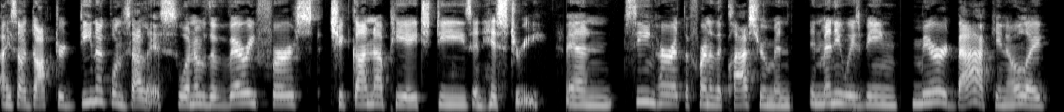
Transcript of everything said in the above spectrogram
I saw Dr. Deena Gonzalez, one of the very first Chicana PhDs in history and seeing her at the front of the classroom and in many ways being mirrored back, you know, like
